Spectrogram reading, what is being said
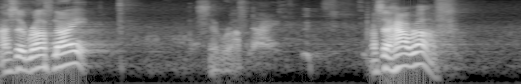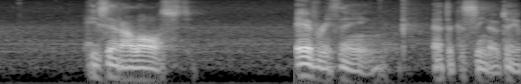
I said, rough night. He said, rough night. I said, how rough? He said, I lost everything at the casino table.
